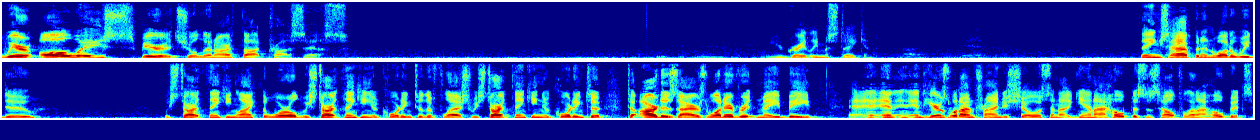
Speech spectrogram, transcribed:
we're always spiritual in our thought process, you're greatly mistaken. Things happen, and what do we do? We start thinking like the world. We start thinking according to the flesh. We start thinking according to, to our desires, whatever it may be. And, and, and here's what I'm trying to show us, and again, I hope this is helpful and I hope it's,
